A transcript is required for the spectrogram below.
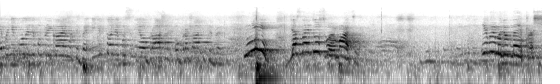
І ми ніколи не попрекаємо тебе, і ніхто не посміє ображати, ображати тебе. Ні, я знайду свою матір. І ж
